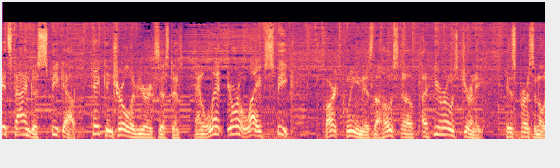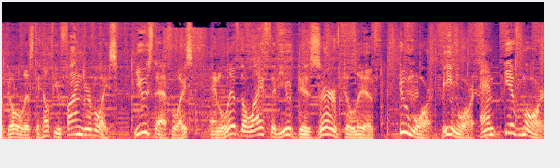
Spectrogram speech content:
It's time to speak out, take control of your existence, and let your life speak. Bart Queen is the host of A Hero's Journey. His personal goal is to help you find your voice, use that voice, and live the life that you deserve to live. Do more, be more, and give more.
